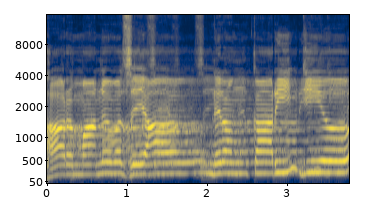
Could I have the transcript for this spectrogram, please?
ਹਰ ਮਨ ਵਸਿਆ ਨਿਰੰਕਾਰੀ ਜਿਉ।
